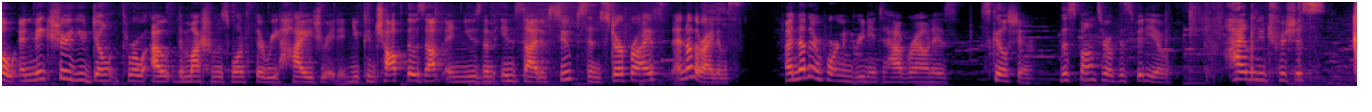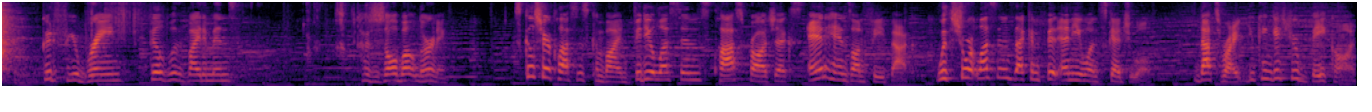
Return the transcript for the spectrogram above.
Oh, and make sure you don't throw out the mushrooms once they're rehydrated. You can chop those up and use them inside of soups and stir fries and other items. Another important ingredient to have around is Skillshare, the sponsor of this video. Highly nutritious, good for your brain, filled with vitamins, because it's all about learning. Skillshare classes combine video lessons, class projects, and hands-on feedback, with short lessons that can fit anyone's schedule. That's right, you can get your bake on.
